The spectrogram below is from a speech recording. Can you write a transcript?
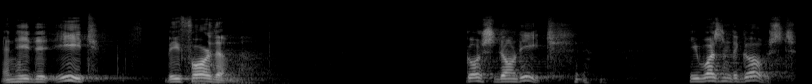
and he did eat before them. Ghosts don't eat. he wasn't a ghost.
